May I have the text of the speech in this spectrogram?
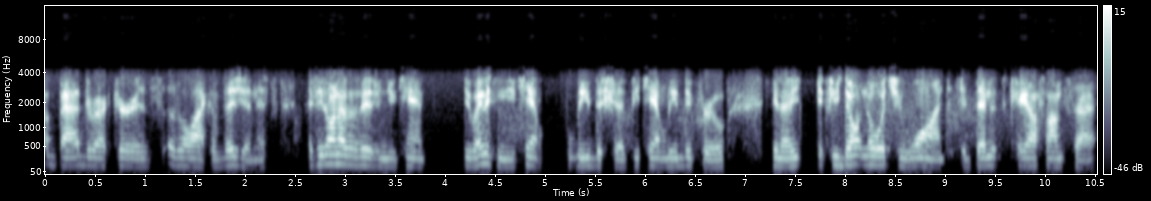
a bad director is, a lack of vision. If if you don't have a vision, you can't do anything. You can't lead the ship. You can't lead the crew. You know, if you don't know what you want, it, then it's chaos on set.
